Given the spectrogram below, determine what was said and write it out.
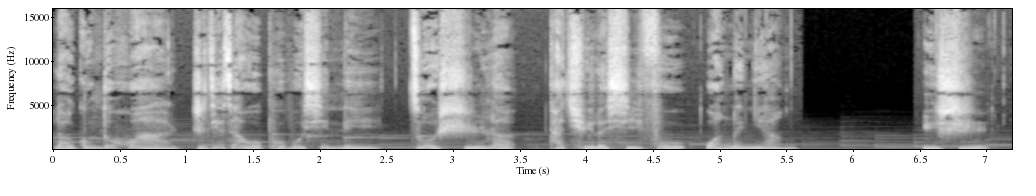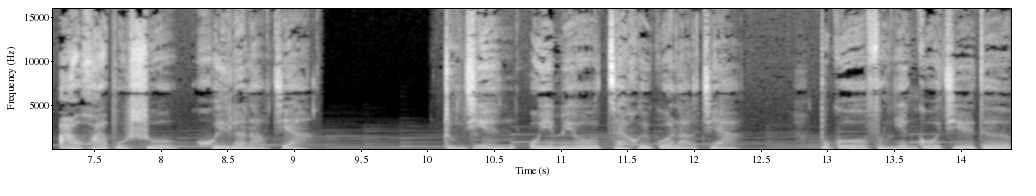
老公的话直接在我婆婆心里坐实了，他娶了媳妇忘了娘，于是二话不说回了老家。中间我也没有再回过老家，不过逢年过节的，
